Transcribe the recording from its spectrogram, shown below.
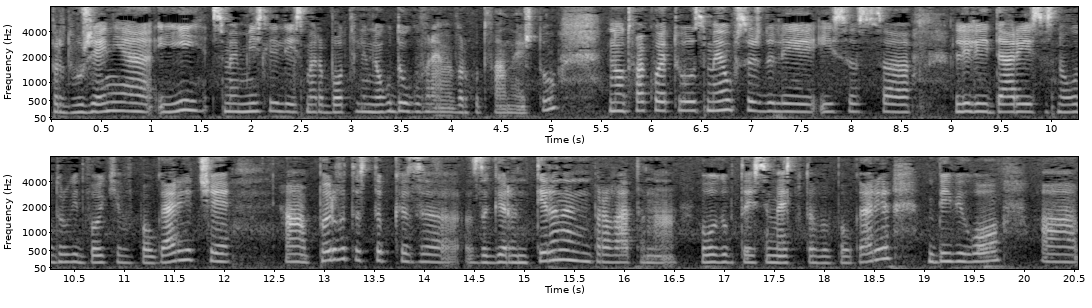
предложения и сме мислили и сме работили много дълго време върху това нещо, но това, което сме обсъждали и с а, Лили и Дари и с много други двойки в България, че а, първата стъпка за, за гарантиране на правата на лъгъбта и семействата в България би било а,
